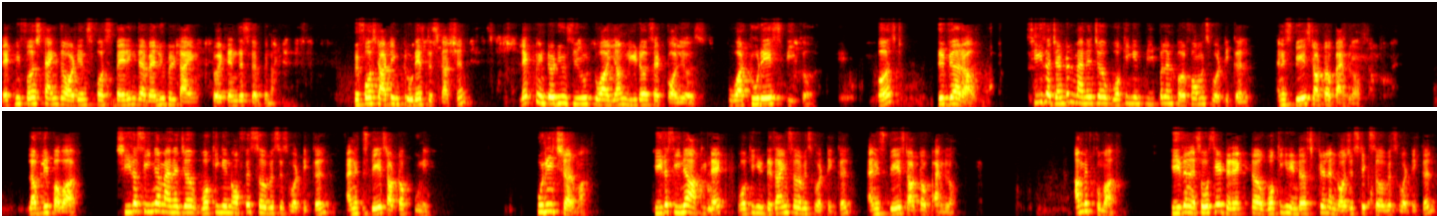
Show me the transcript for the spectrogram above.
Let me first thank the audience for sparing their valuable time to attend this webinar. Before starting today's discussion, let me introduce you to our young leaders at Colliers, who are today's speaker. First, Divya Rao. She is a general manager working in people and performance vertical and is based out of Bangalore. Lovely Pawar. She is a senior manager working in office services vertical and is based out of Pune. Puneet Sharma. He's a senior architect working in design service vertical and is based out of Bangalore. Amit Kumar. He's an associate director working in industrial and logistics service vertical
